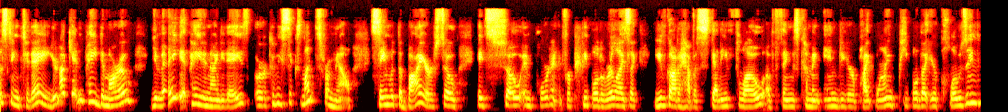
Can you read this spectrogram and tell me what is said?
listing today, you're not getting paid tomorrow. You may get paid in 90 days, or it could be six months from now. Same with the buyer. So it's so important for people to realize like you've got to have a steady flow of things coming into your pipeline, people that you're closing,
